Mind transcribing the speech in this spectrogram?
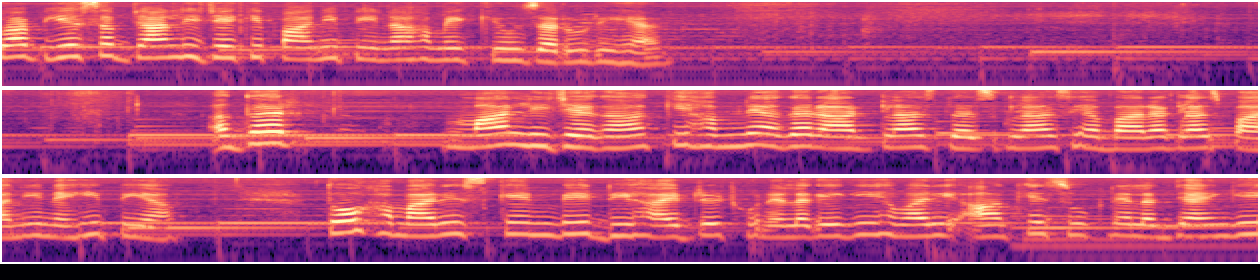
तो आप ये सब जान लीजिए कि पानी पीना हमें क्यों ज़रूरी है। अगर मान लीजिएगा कि हमने अगर आठ ग्लास, दस ग्लास या बारह ग्लास पानी नहीं पिया तो हमारी स्किन भी डिहाइड्रेट होने लगेगी, हमारी आँखें सूखने लग जाएँगी।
